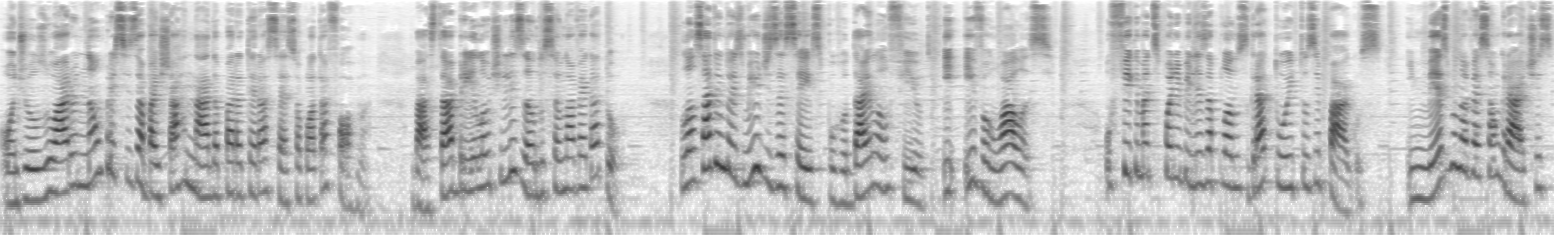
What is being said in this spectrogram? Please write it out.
onde o usuário não precisa baixar nada para ter acesso à plataforma, basta abri-la utilizando seu navegador. Lançado em 2016 por Dylan Field e Ivan Wallace, o Figma disponibiliza planos gratuitos e pagos, e mesmo na versão grátis,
